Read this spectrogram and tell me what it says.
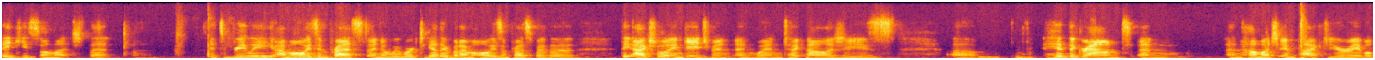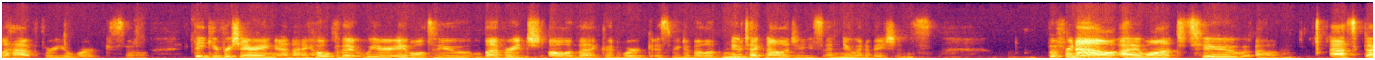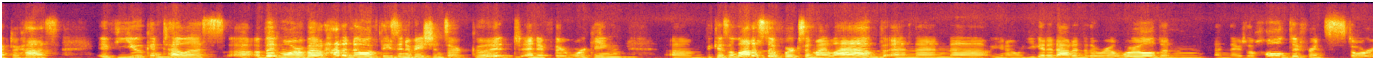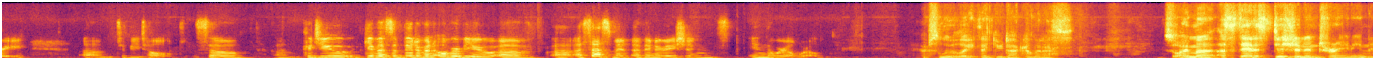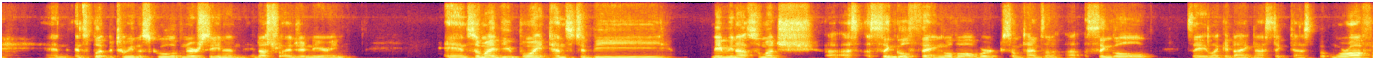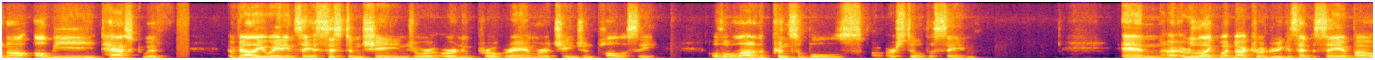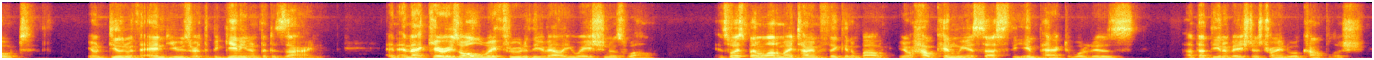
Thank you so much. That um, It's really, I'm always impressed. I know we work together, but I'm always impressed by the the actual engagement and when technologies um, hit the ground and and how much impact you're able to have through your work. So thank you for sharing. And I hope that we are able to leverage all of that good work as we develop new technologies and new innovations. But for now, I want to um, ask Dr. Haas if you can tell us uh, a bit more about how to know if these innovations are good and if they're working um, because a lot of stuff works in my lab and then uh, you know you get it out into the real world and and there's a whole different story um, to be told so um, could you give us a bit of an overview of uh, assessment of innovations in the real world? Absolutely. Thank you, Dr. Linnes. So I'm a, a statistician in training and, and split between the School of Nursing and Industrial Engineering. And so my viewpoint tends to be maybe not so much a, a single thing, although I'll work sometimes on a, a single, say like a diagnostic test, but more often I'll, I'll be tasked with evaluating, say, a system change or, or a new program or a change in policy, although a lot of the principles are still the same. And I really like what Dr. Rodriguez had to say about, you know, dealing with the end user at the beginning of the design. And, and that carries all the way through to the evaluation as well. And so I spent a lot of my time thinking about, you know, how can we assess the impact of what it is uh, that the innovation is trying to accomplish?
